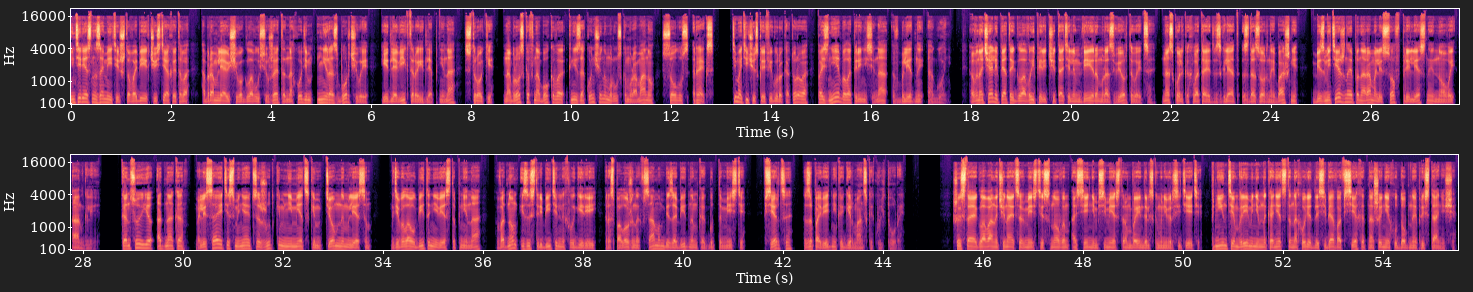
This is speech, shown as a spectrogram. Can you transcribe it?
Интересно заметить, что в обеих частях этого обрамляющего главу сюжета находим неразборчивые и для Виктора, и для Пнина строки набросков Набокова к незаконченному русскому роману «Солус Рекс», тематическая фигура которого позднее была перенесена в бледный огонь. В начале пятой главы перед читателем веером развертывается, насколько хватает взгляд с дозорной башни, безмятежная панорама лесов прелестной Новой Англии. К концу ее, однако, леса эти сменяются жутким немецким темным лесом, где была убита невеста Пнина в одном из истребительных лагерей, расположенных в самом безобидном как будто месте, в сердце заповедника германской культуры. Шестая глава начинается вместе с новым осенним семестром в Эйндельском университете. Пнин тем временем наконец-то находит для себя во всех отношениях удобное пристанище.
